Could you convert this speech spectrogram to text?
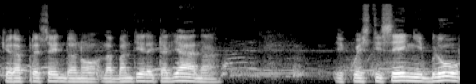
che rappresentano la bandiera italiana e questi segni blu,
